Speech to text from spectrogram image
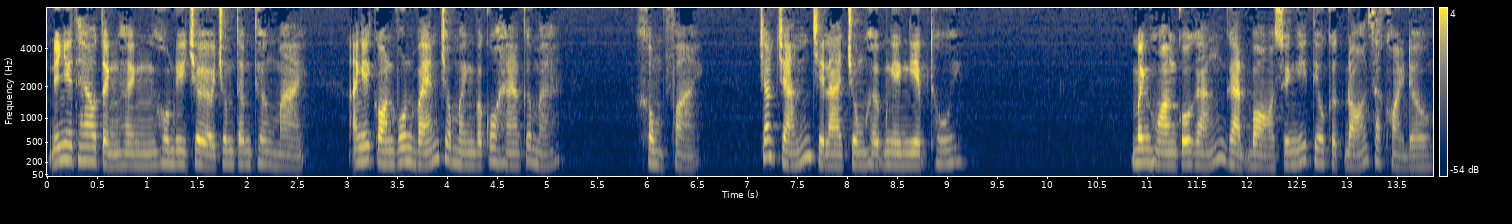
Nếu như theo tình hình hôm đi chơi ở trung tâm thương mại, anh ấy còn vôn vén cho mình và cô Hà cơ mà. Không phải. Chắc chắn chỉ là trùng hợp nghề nghiệp thôi. Minh Hoàng cố gắng gạt bỏ suy nghĩ tiêu cực đó ra khỏi đầu.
